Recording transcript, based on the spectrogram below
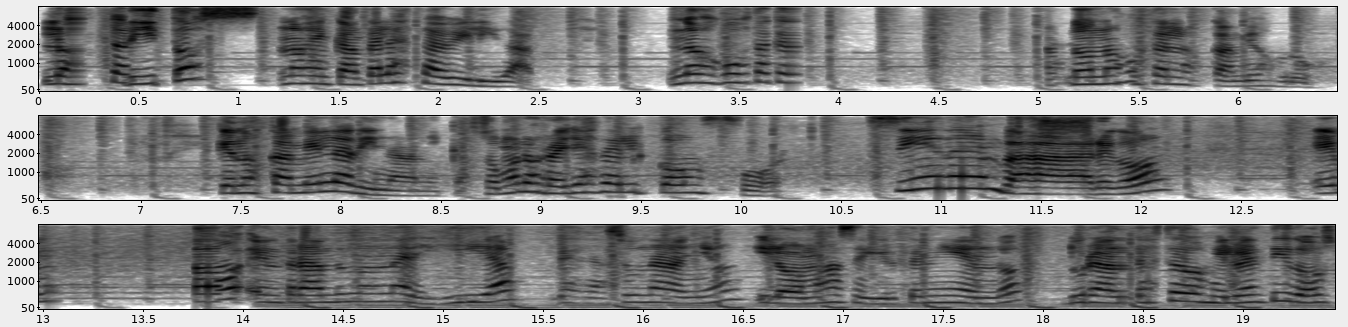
Los toritos nos encanta la estabilidad. Nos gusta que no nos gustan los cambios bruscos. Que nos cambien la dinámica. Somos los reyes del confort. Sin embargo, hemos entrando en una energía desde hace un año y lo vamos a seguir teniendo durante este 2022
